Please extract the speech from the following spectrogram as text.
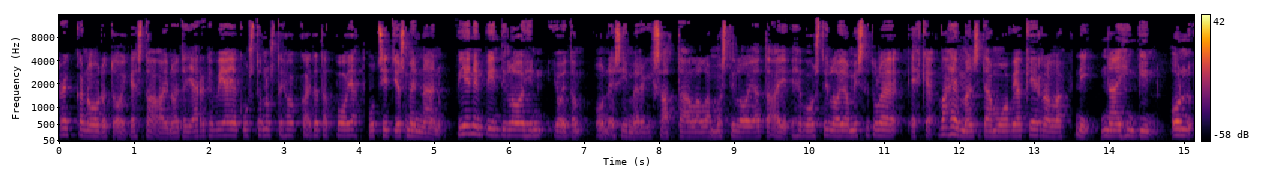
rekkanoudot on oikeastaan ainoita järkeviä ja kustannustehokkaita tapoja, mutta sitten jos mennään pienempiin tiloihin, joita on esimerkiksi saattaa olla lammastiloja tai hevostiloja, mistä tulee ehkä vähemmän sitä muovia kerralla, niin näihinkin on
